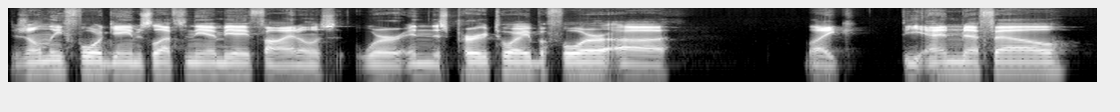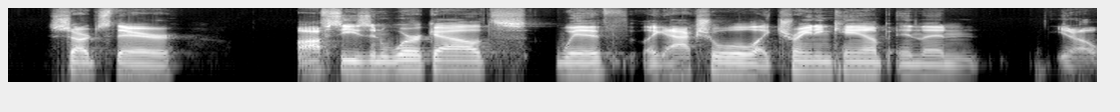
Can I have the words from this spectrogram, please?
there's only four games left in the NBA finals. We're in this purgatory before uh like the NFL starts their off-season workouts with like actual like training camp and then you know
